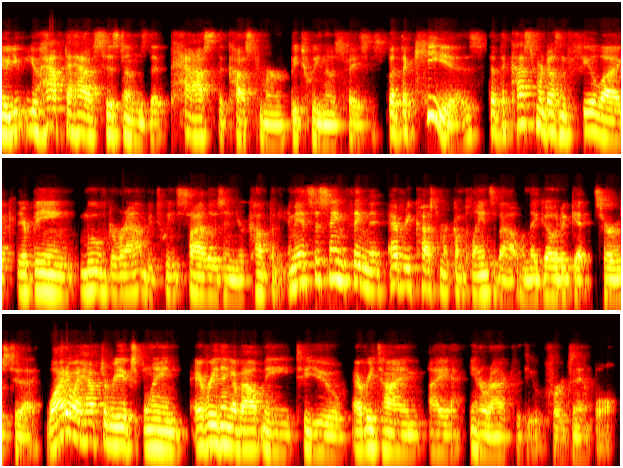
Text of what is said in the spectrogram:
You know, you, you have to have systems that pass the customer between those phases. But the key is that the customer doesn't feel like they're being moved around between silos in your company. I mean, it's the same thing that every customer complains about when they go to get service today. Why do I have to re explain everything about me to you every time I interact with you, for example?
